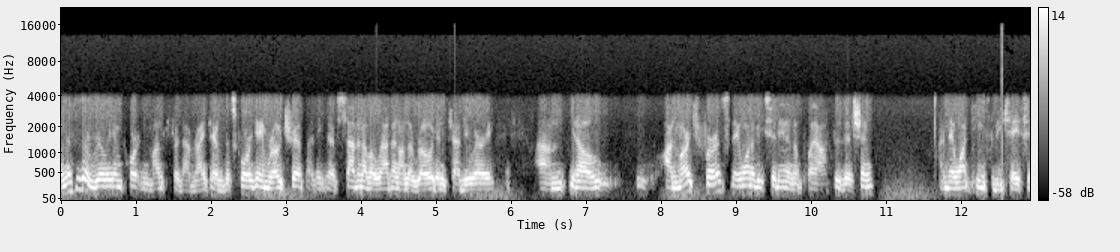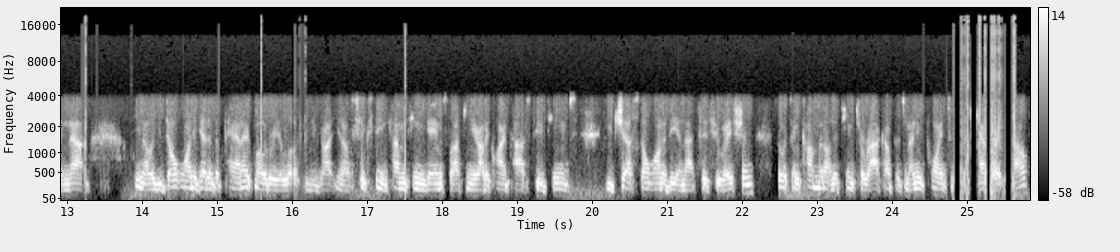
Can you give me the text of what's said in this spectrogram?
and this is a really important month for them, right? They have this four game road trip. I think they have seven of 11 on the road in February. Um, you know, on March 1st, they want to be sitting in a playoff position and they want teams to be chasing them. You know, you don't want to get into panic mode where you look and you've got, you know, 16, 17 games left and you got to climb past two teams. You just don't want to be in that situation. So it's incumbent on the team to rack up as many points as they can right now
